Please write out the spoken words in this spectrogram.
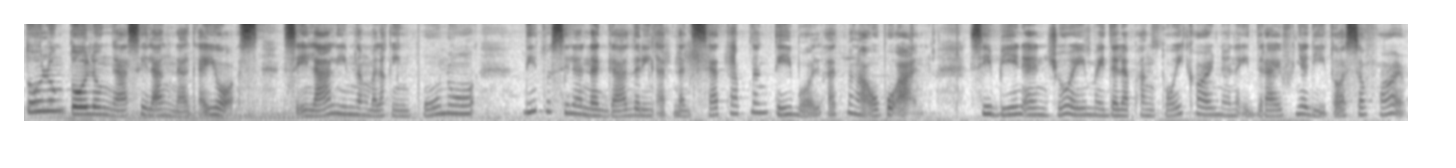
Tulong-tulong nga silang nag-ayos. Sa ilalim ng malaking puno, dito sila nag-gathering at nag-set up ng table at mga upuan. Si Bean and Joy may dala pang toy car na naidrive niya dito sa farm.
